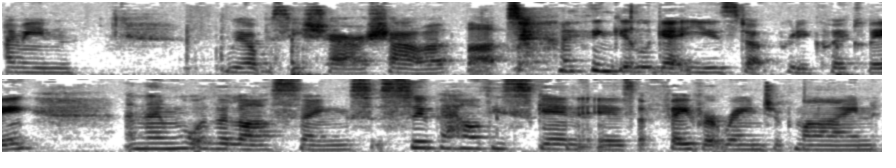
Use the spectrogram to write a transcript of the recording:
I mean we obviously share a shower but I think it'll get used up pretty quickly and then what were the last things? Super Healthy Skin is a favourite range of mine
